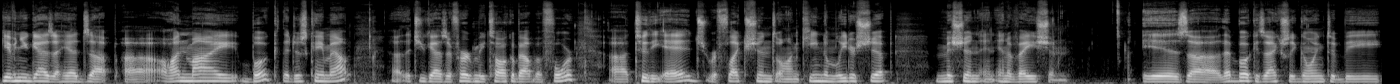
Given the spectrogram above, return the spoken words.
giving you guys a heads up on my book that just came out. that you guys have heard me talk about before, To the Edge Reflections on Kingdom Leadership, Mission, and Innovation is uh, that book is actually going to be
